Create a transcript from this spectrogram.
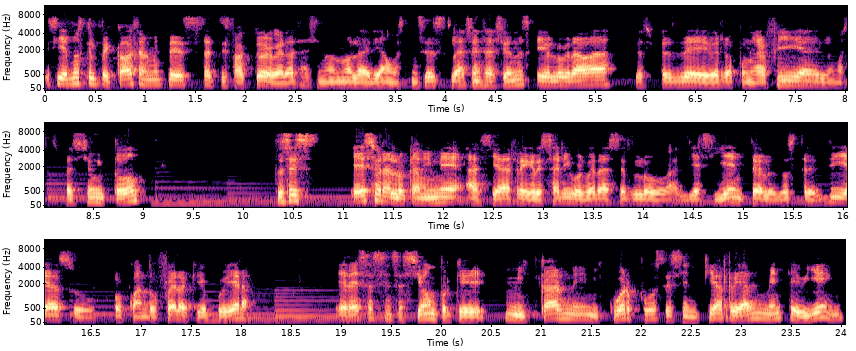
si es que el pecado realmente es satisfactorio, ¿verdad? O sea, si no, no lo haríamos. Entonces, las sensaciones que yo lograba después de ver la pornografía, la masturbación y todo, entonces, eso era lo que a mí me hacía regresar y volver a hacerlo al día siguiente, a los dos, tres días o, cuando fuera que yo pudiera. Era esa sensación porque mi carne, mi cuerpo se sentía realmente bien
